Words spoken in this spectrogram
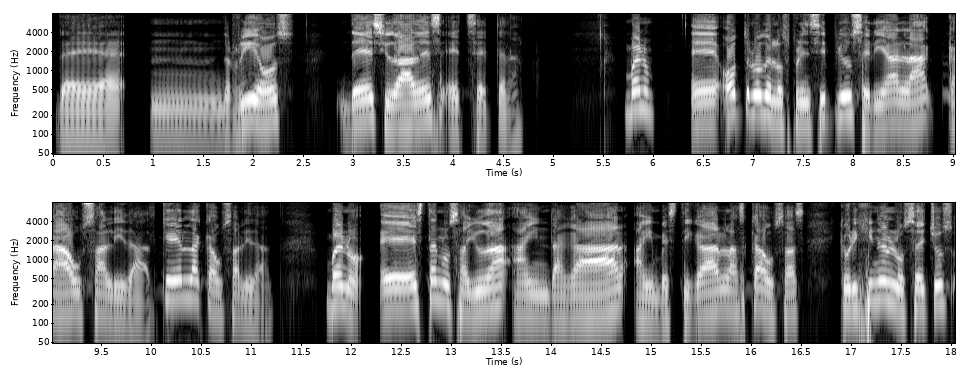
de, mm, ríos, de ciudades, etc. Bueno, eh, otro de los principios sería la causalidad. ¿Qué es la causalidad? Bueno, eh, esta nos ayuda a indagar, a investigar las causas que originan los hechos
